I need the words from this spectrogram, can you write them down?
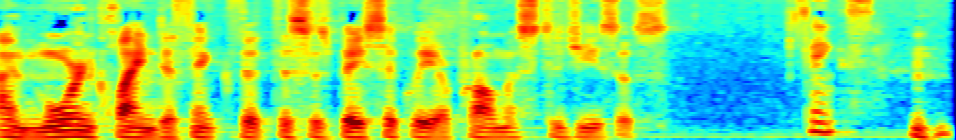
I'm more inclined to think that this is basically a promise to Jesus. Thanks. Mm-hmm.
